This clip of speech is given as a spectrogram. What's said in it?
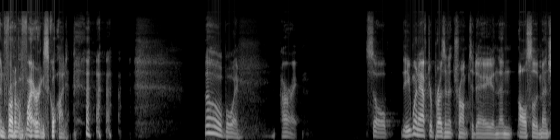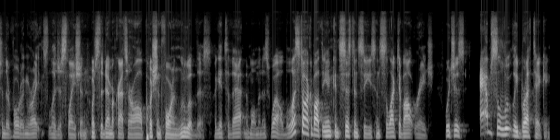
in front of a firing squad. oh boy. All right. So he went after President Trump today and then also mentioned their voting rights legislation, which the Democrats are all pushing for in lieu of this. I'll get to that in a moment as well. But let's talk about the inconsistencies and selective outrage which is absolutely breathtaking.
